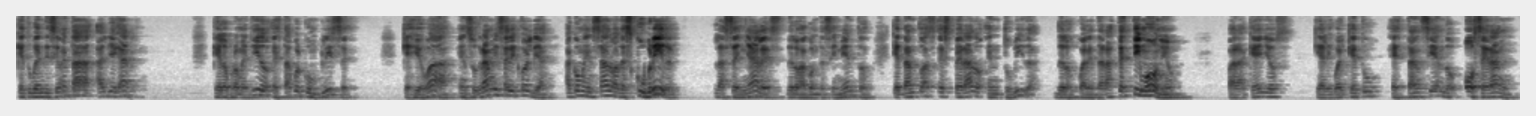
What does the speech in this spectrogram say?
que tu bendición está al llegar, que lo prometido está por cumplirse, que Jehová, en su gran misericordia, ha comenzado a descubrir las señales de los acontecimientos que tanto has esperado en tu vida, de los cuales darás testimonio para aquellos que, al igual que tú, están siendo o serán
